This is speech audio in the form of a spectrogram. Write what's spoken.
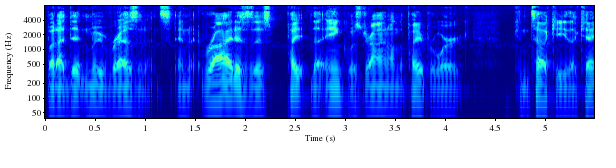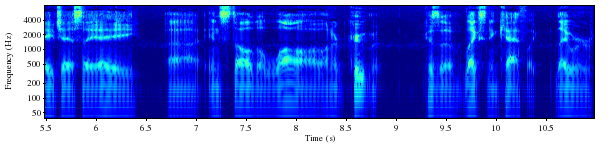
but I didn't move residence. And right as this pa- the ink was drying on the paperwork, Kentucky, the KHSAA, uh, installed a law on recruitment because of Lexington Catholic. They were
